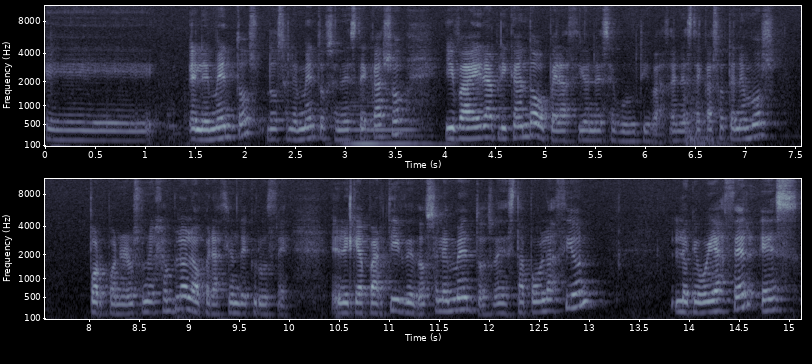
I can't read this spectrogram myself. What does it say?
eh, elementos, dos elementos en este caso, y va a ir aplicando operaciones evolutivas. En este caso tenemos, por poneros un ejemplo, la operación de cruce, en el que a partir de dos elementos de esta población, lo que voy a hacer es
